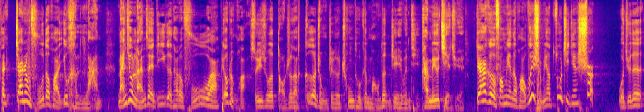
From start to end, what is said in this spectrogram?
但家政服务的话又很难，难就难在第一个它的服务啊标准化，所以说导致了各种这个冲突跟矛盾这些问题还没有解决。第二个方面的话，为什么要做这件事儿？我觉得，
